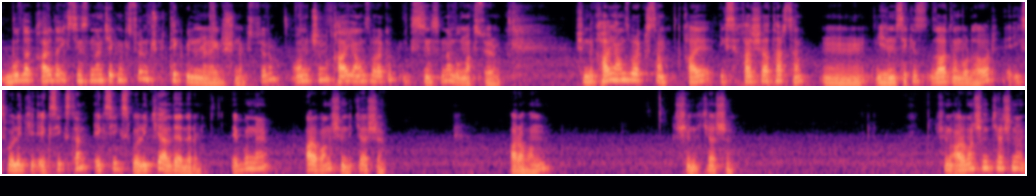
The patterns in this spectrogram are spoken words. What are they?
Bu da K'yı da X cinsinden çekmek istiyorum. Çünkü tek bilinmene düşünmek istiyorum. Onun için K'yı yalnız bırakıp X cinsinden bulmak istiyorum. Şimdi K'yı yalnız bırakırsam, K'yı X'i karşıya atarsam hmm, 28 zaten burada var. E, X bölü 2 eksi X'ten eksi X bölü 2 elde ederim. E bu ne? Arabanın şimdiki yaşı. Arabanın şimdiki yaşı. Şimdi arabanın şimdiki yaşını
